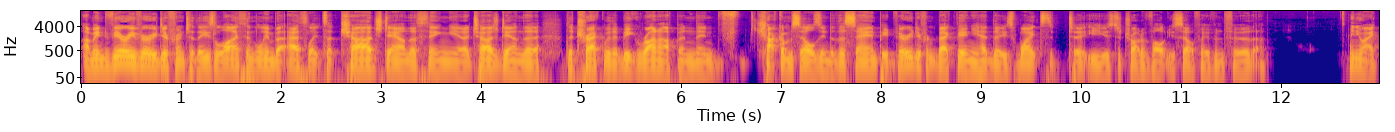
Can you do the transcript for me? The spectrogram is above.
I mean, very, very different to these lithe and limber athletes that charge down the thing, you know, charge down the, the track with a big run up and then f- chuck themselves into the sandpit. Very different back then. You had these weights that uh, you used to try to vault yourself even further. Anyway,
